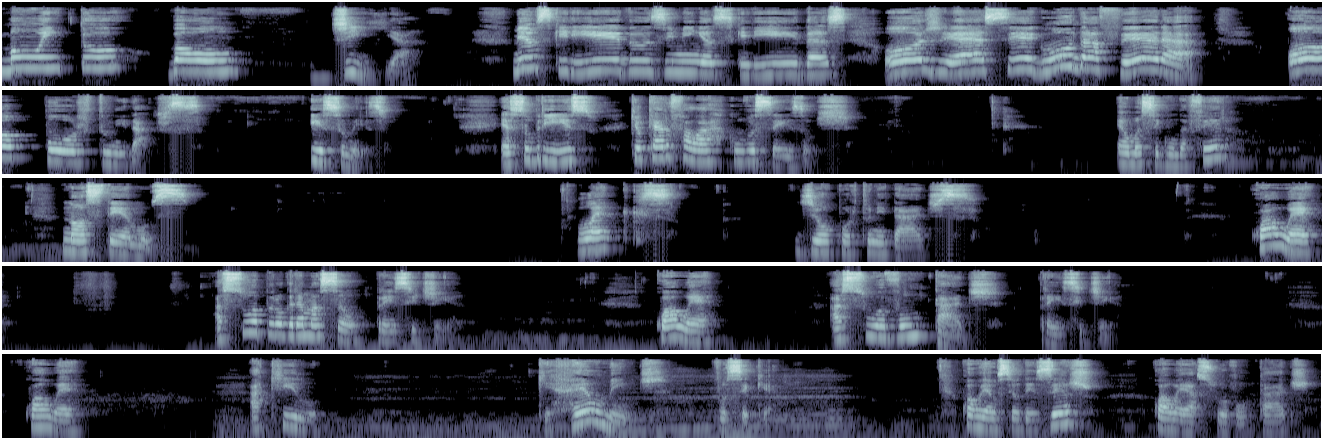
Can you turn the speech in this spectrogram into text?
Muito bom dia, meus queridos e minhas queridas. Hoje é segunda-feira. Oportunidades. Isso mesmo. É sobre isso que eu quero falar com vocês hoje. É uma segunda-feira. Nós temos leques de oportunidades. Qual é a sua programação para esse dia? Qual é a sua vontade para esse dia? Qual é aquilo que realmente você quer? Qual é o seu desejo, qual é a sua vontade,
